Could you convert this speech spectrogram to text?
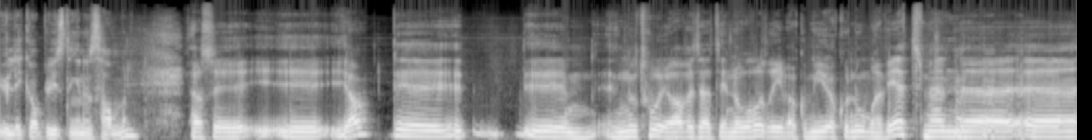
ulike opplysningene sammen? Altså, ja, det, det, Nå tror jeg av og til at en overdriver hvor mye økonomer vet, men, eh,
